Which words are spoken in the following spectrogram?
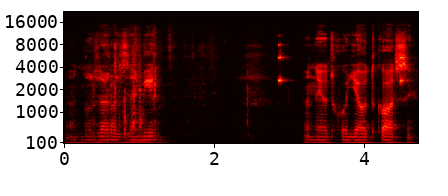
А ну зараз замір. А не відходя від каси.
